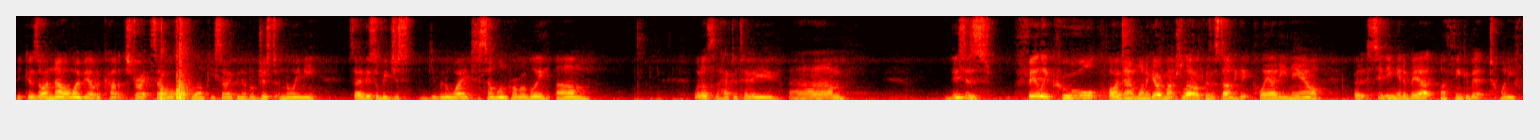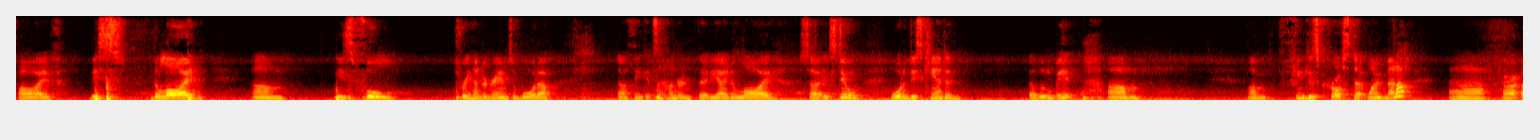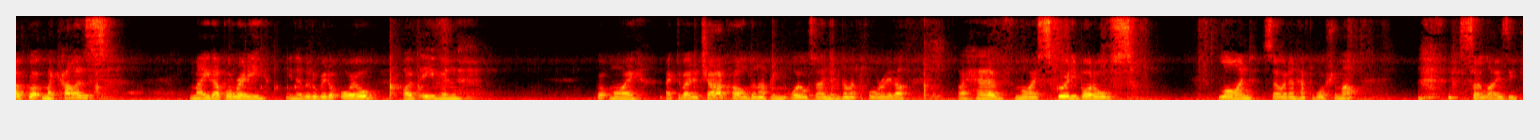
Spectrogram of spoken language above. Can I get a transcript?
because I know I won't be able to cut it straight so I'll have wonky soap and it'll just annoy me. So this will be just given away to someone probably. Um, what else did I have to tell you? Um, this is fairly cool. I don't want to go much lower because it's starting to get cloudy now, but it's sitting at about, I think about 25. This, the Lye um, is full 300 grams of water. I think it's 138 a Lye. So it's still water discounted a little bit. Um, I'm fingers crossed that won't matter. Uh, all right, I've got my colours made up already in a little bit of oil. I've even got my activated charcoal done up in oil today. Never done that before either. I have my squirty bottles lined so I don't have to wash them up. so lazy.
